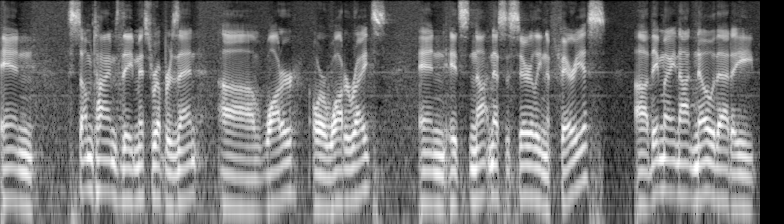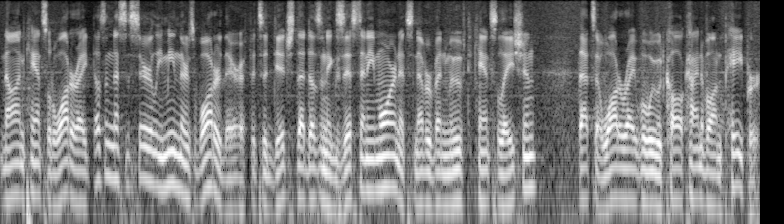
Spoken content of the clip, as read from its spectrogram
And sometimes they misrepresent uh, water or water rights, and it's not necessarily nefarious. Uh, they might not know that a non-canceled water right doesn't necessarily mean there's water there. If it's a ditch that doesn't exist anymore and it's never been moved to cancellation, that's a water right what we would call kind of on paper.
